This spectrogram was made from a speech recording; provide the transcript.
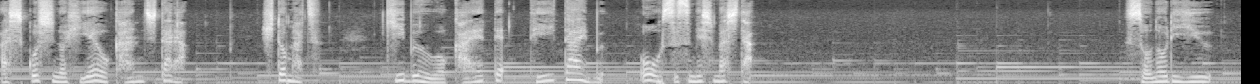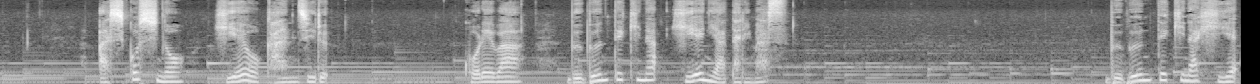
足腰の冷えを感じたらひとまず気分を変えてティータイムをおすすめしました。その理由足腰の冷えを感じる。これは部分的な冷えにあたります。部分的な冷え。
